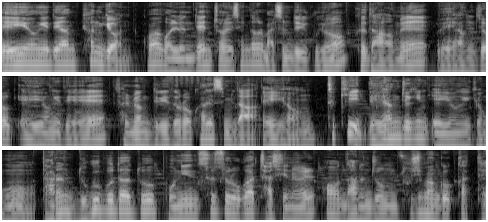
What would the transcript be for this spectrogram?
A형에 대한 편견과 관련된 저의 생각을 말씀드리고요. 그 다음에 외향적 A형에 대해 설명드리도록 하겠습니다. A형, 특히 내향적인 A형의 경우 다른 누구보다도 본인 스스로가 자신을 어, 나는 좀 소심한 것 같아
